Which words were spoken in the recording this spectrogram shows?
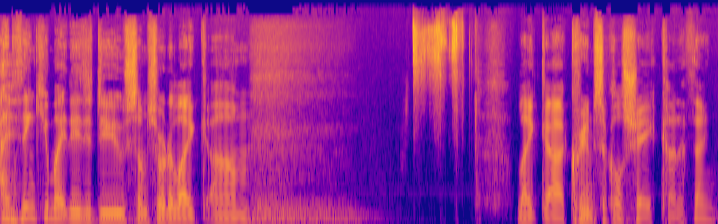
I think you might need to do some sort of like, um, like uh, creamsicle shake kind of thing.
